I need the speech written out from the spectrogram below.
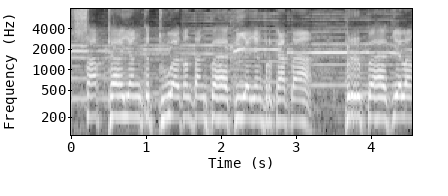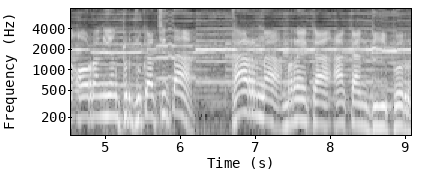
sabda yang kedua tentang bahagia yang berkata, "Berbahagialah orang yang berduka cita, karena mereka akan dihibur."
